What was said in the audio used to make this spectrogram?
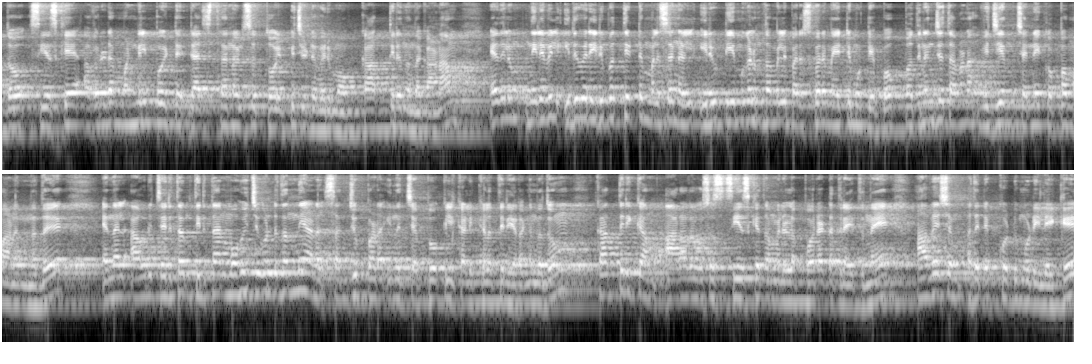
അതോ സി എസ് കെ അവരുടെ മണ്ണിൽ പോയിട്ട് രാജസ്ഥാൻ റോയൽസ് തോൽപ്പിച്ചിട്ട് വരുമോ? കാത്തിരുന്നെന്ന് കാണാം. ഏതായാലും നിലവിൽ ഇതുവരെ ഇരുപത്തിയെട്ട് മത്സരങ്ങളിൽ ഇരു ടീമുകളും തമ്മിൽ പരസ്പരം ഏറ്റുമുട്ടിയപ്പോൾ പതിനഞ്ച് തവണ വിജയം ചെന്നൈക്കൊപ്പമാണ് നിന്നത് എന്നാൽ ആ ഒരു ചരിത്രം തിരുത്താൻ മോഹിച്ചുകൊണ്ട് തന്നെയാണ് സഞ്ജു പട ഇന്ന് ചെപ്പോക്കിൽ കളിക്കളത്തിൽ ഇറങ്ങുന്നതും. കാത്തിരിക്കാം R R versus C S K തമ്മിലുള്ള പോരാട്ടത്തിനായി തന്നെ ആവേശം അതിന്റെ കൊടുമുടിയിലേക്ക്.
